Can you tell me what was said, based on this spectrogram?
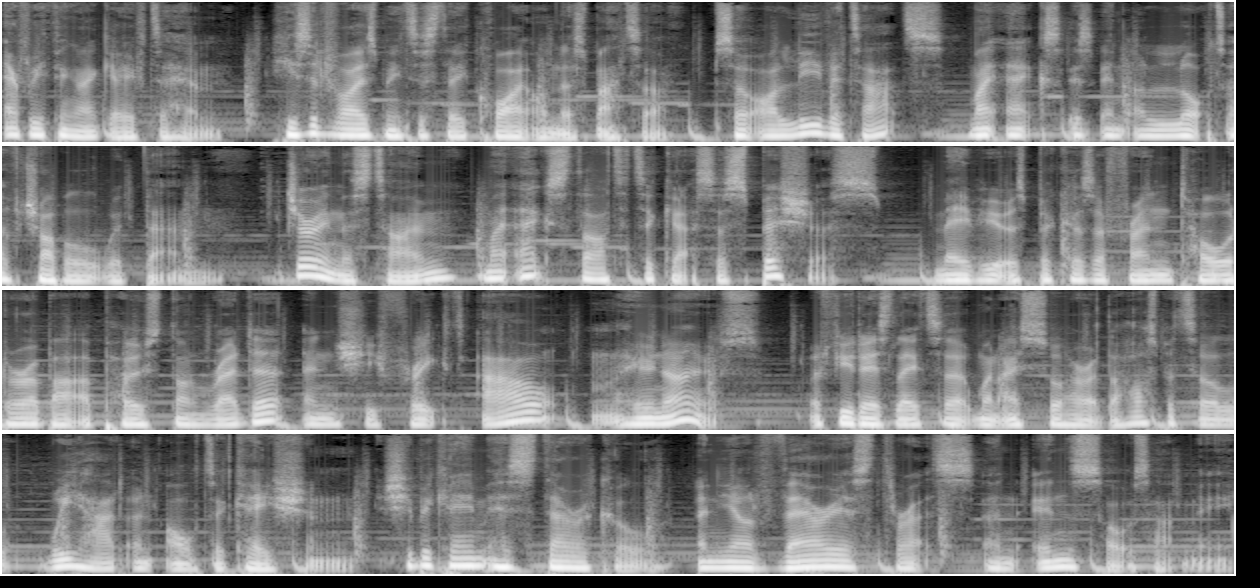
everything I gave to him. He's advised me to stay quiet on this matter, so I'll leave it at my ex is in a lot of trouble with them. During this time, my ex started to get suspicious. Maybe it was because a friend told her about a post on Reddit and she freaked out. Who knows? A few days later, when I saw her at the hospital, we had an altercation. She became hysterical and yelled various threats and insults at me,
